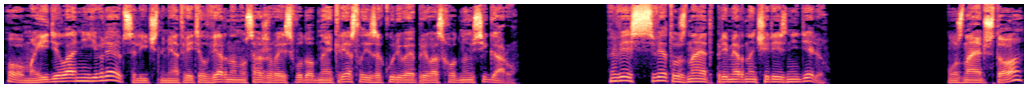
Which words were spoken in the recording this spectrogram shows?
«О, мои дела не являются личными», — ответил Вернон, усаживаясь в удобное кресло и закуривая превосходную сигару. «Весь свет узнает примерно через неделю». «Узнает что?»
